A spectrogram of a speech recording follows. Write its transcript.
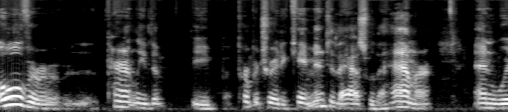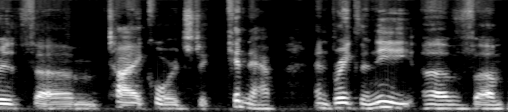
over. Apparently, the, the perpetrator came into the house with a hammer and with um, tie cords to kidnap and break the knee of um,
